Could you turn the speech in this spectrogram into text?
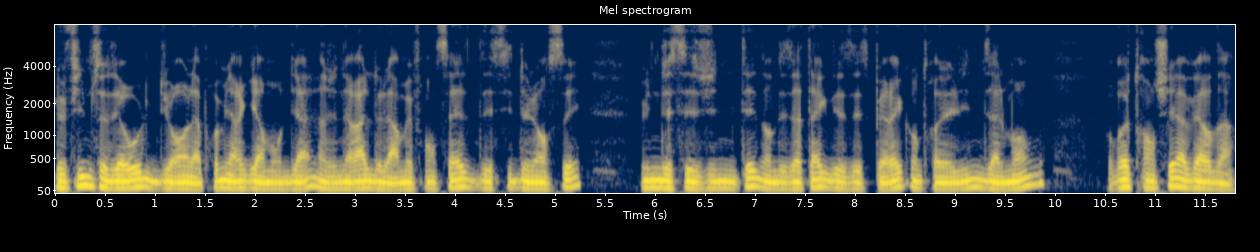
Le film se déroule durant la Première Guerre mondiale. Un général de l'armée française décide de lancer une de ses unités dans des attaques désespérées contre les lignes allemandes retranchées à Verdun.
